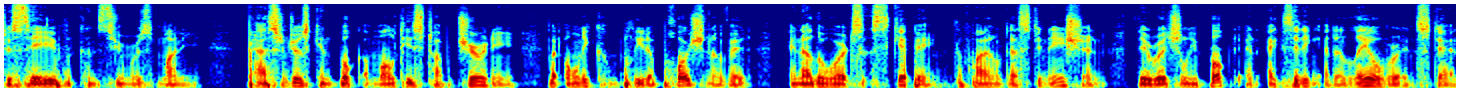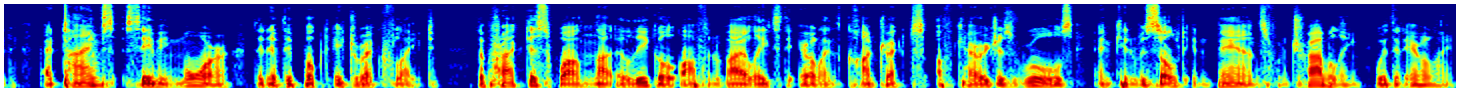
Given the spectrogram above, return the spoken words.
to save consumers money. Passengers can book a multi stop journey, but only complete a portion of it, in other words, skipping the final destination they originally booked and exiting at a layover instead, at times saving more than if they booked a direct flight. The practice, while not illegal, often violates the airline's contracts of carriage's rules and can result in bans from traveling with an airline.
